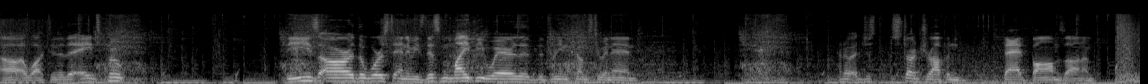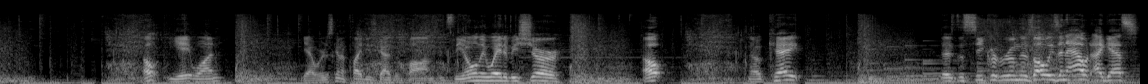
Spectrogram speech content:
Oh, I walked into the AIDS poop. These are the worst enemies. This might be where the, the dream comes to an end. How do I just start dropping fat bombs on them? Oh, he ate one. Yeah, we're just gonna fight these guys with bombs. It's the only way to be sure. Oh. Okay. There's the secret room. There's always an out, I guess.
